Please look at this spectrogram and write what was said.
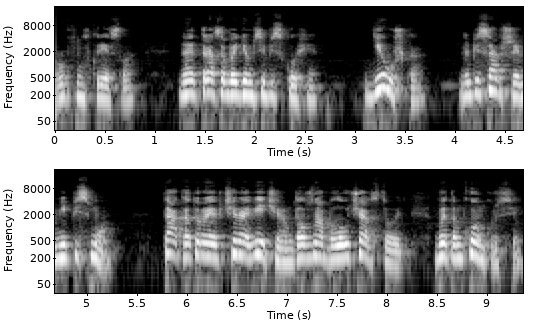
рухнул в кресло. «На этот раз обойдемся без кофе. Девушка, написавшая мне письмо, та, которая вчера вечером должна была участвовать в этом конкурсе,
